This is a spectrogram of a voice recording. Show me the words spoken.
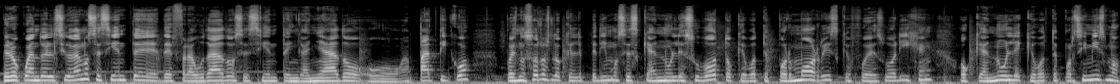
Pero cuando el ciudadano se siente defraudado, se siente engañado o apático, pues nosotros lo que le pedimos es que anule su voto, que vote por Morris, que fue su origen, o que anule, que vote por sí mismo.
